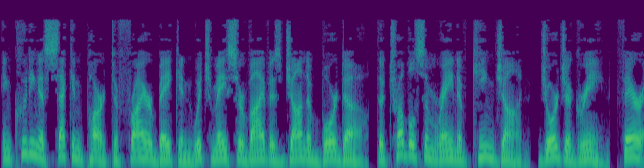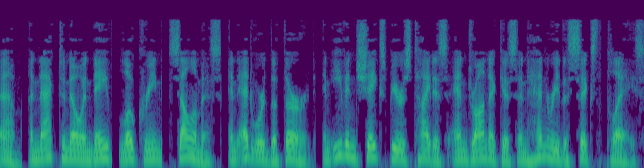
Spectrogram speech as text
including a second part to Friar Bacon which may survive as John of Bordeaux, The Troublesome Reign of King John, George a Greene, Fair Em, Anactono a Knave, Locrine, Selimus, and Edward III, and even Shakespeare's Titus Andronicus and Henry VI plays.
